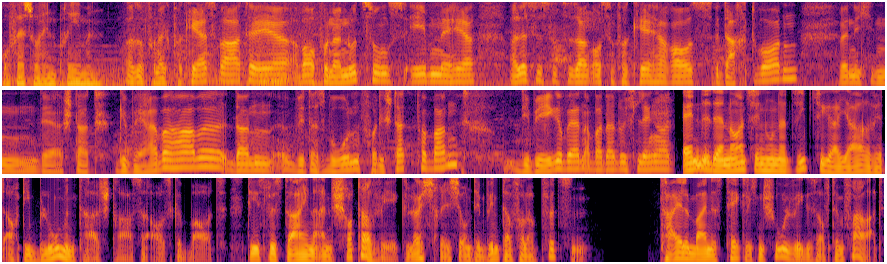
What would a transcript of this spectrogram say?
Professor in Bremen. Also von der Verkehrswarte her, aber auch von der Nutzungsebene her. Alles ist sozusagen aus dem Verkehr heraus bedacht worden. Wenn ich in der Stadt Gewerbe habe, dann wird das Wohnen vor die Stadt verbannt. Die Wege werden aber dadurch länger. Ende der 1970er Jahre wird auch die Blumenthalstraße ausgebaut. Die ist bis dahin ein Schotterweg, löchrig und im Winter voller Pfützen. Teil meines täglichen Schulweges auf dem Fahrrad.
